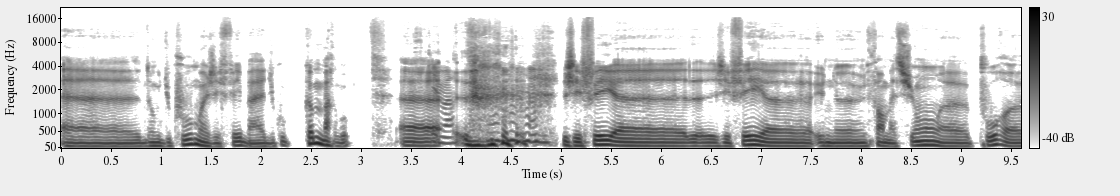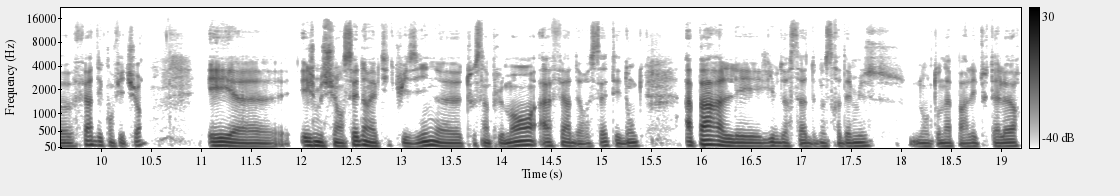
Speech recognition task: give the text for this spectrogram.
Euh, donc du coup, moi j'ai fait, bah, du coup, comme Margot, euh, j'ai fait, euh, j'ai fait euh, une, une formation euh, pour euh, faire des confitures. Et, euh, et je me suis lancé dans la petite cuisine, euh, tout simplement, à faire des recettes. Et donc, à part les livres de Nostradamus dont on a parlé tout à l'heure,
